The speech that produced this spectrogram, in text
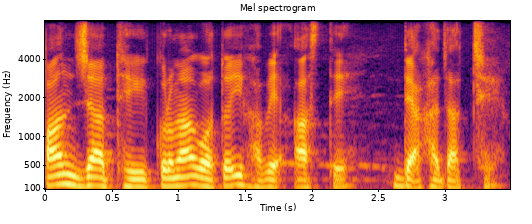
পাঞ্জাব থেকে ক্রমাগতইভাবে আসতে দেখা যাচ্ছে।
